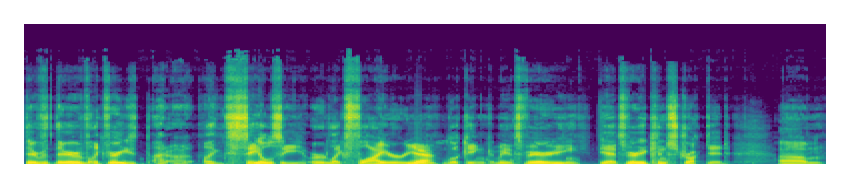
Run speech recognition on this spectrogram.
They're they're like very know, like salesy or like flyery yeah. looking. I mean, it's very yeah, it's very constructed. Um,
